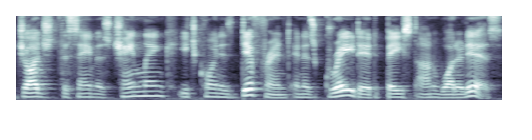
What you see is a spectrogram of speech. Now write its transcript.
judged the same as Chainlink. Each coin is different and is graded based on what it is.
